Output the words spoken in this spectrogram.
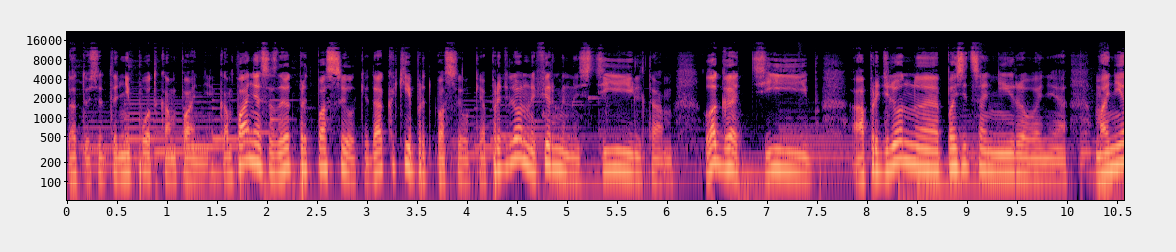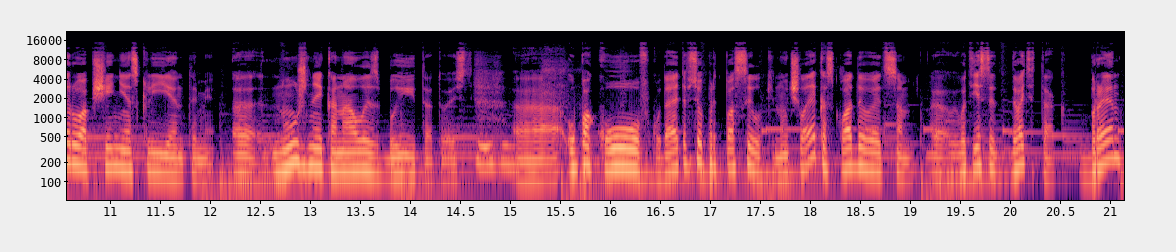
да, то есть это не под компанией. Компания создает предпосылки, да, какие предпосылки? Определенный фирменный стиль, там, логотип, определенное позиционирование, манеру общения с клиентами, э, нужные каналы сбыта, то есть э, упаковку, да, это все предпосылки. Но у человека складывается, э, вот если, давайте так, бренд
